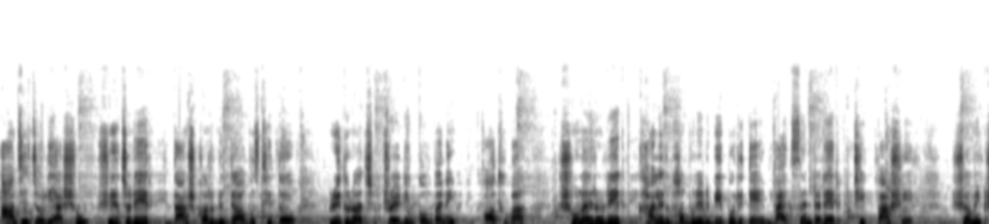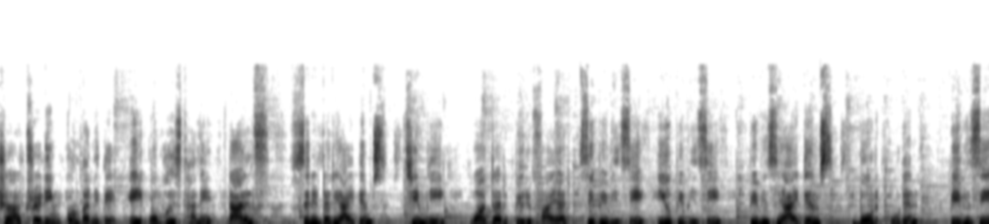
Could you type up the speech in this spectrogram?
আজই চলে আসুন শিলচরের দাসকরণীতে অবস্থিত ঋতুরাজ ট্রেডিং কোম্পানি অথবা সোনাই রোডের খালেদ ভবনের বিপরীতে বাইক সেন্টারের ঠিক পাশে সমীক্ষা ট্রেডিং কোম্পানিতে। এই উভয় স্থানে tiles, sanitary items, chimney, water purifier, CPVC, UPVC PVC items door wooden PVC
